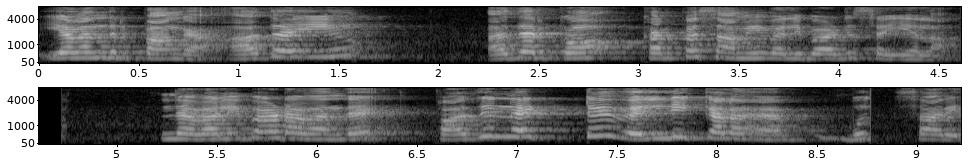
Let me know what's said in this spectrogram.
இழந்திருப்பாங்க. அதையும் அதற்கும் கருப்பசாமி வழிபாடு செய்யலாம். இந்த வழிபாடை வந்து பதினெட்டு வெள்ளிக்கிழமை சாரி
